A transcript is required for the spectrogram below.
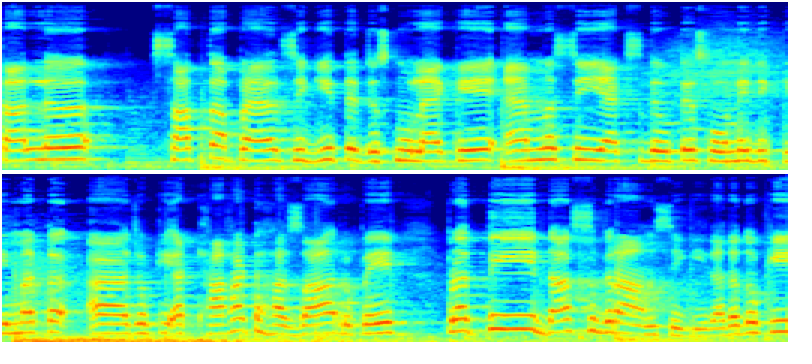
ਕੱਲ 7 ਅਪ੍ਰੈਲ ਸੀਗੀ ਤੇ ਜਿਸ ਨੂੰ ਲੈ ਕੇ MCX ਦੇ ਉੱਤੇ ਸੋਨੇ ਦੀ ਕੀਮਤ ਜੋ ਕਿ 68000 ਰੁਪਏ ਪ੍ਰਤੀ 10 ਗ੍ਰਾਮ ਸੀਗੀ। ਜਦੋਂ ਕਿ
